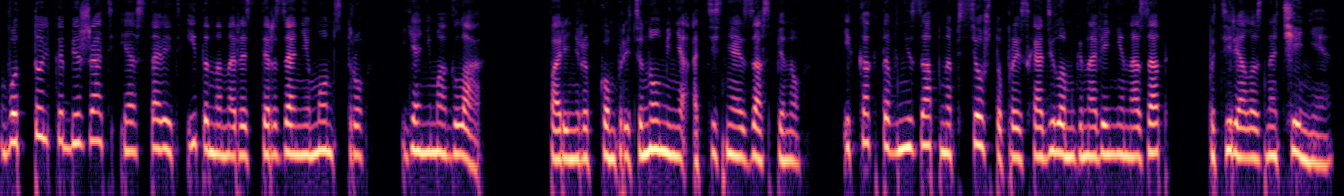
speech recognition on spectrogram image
Вот только бежать и оставить Итана на растерзание монстру я не могла. Парень рывком притянул меня, оттесняя за спину, и как-то внезапно все, что происходило мгновение назад, потеряло значение.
